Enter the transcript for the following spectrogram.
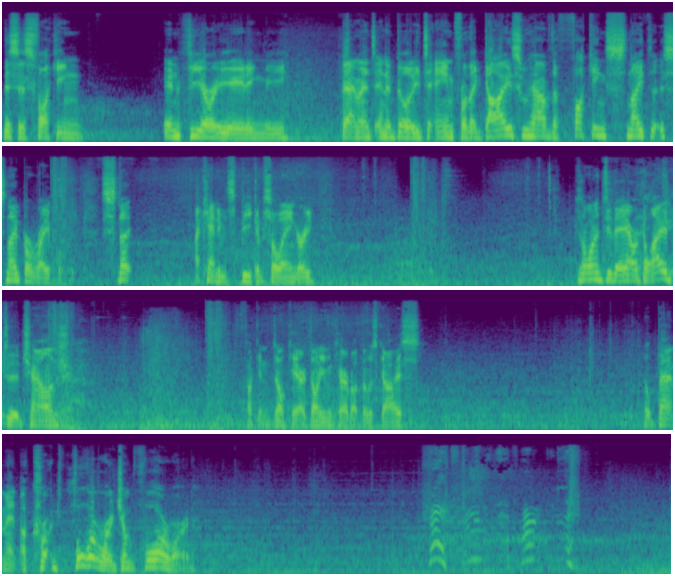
This is fucking infuriating me. Batman's inability to aim for the guys who have the fucking sniper sniper rifle. Sni- I can't even speak, I'm so angry. Because I want to do the AR Goliath uh, challenge. Fucking don't care. Don't even care about those guys. No, Batman, acro- forward, jump forward.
